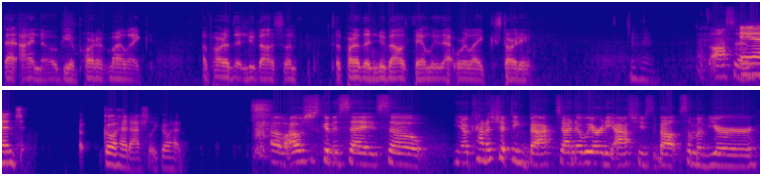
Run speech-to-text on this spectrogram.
that I know be a part of my like a part of the New Balance um, a part of the New Balance family that we're like starting. Mm-hmm. That's awesome. And go ahead, Ashley. Go ahead. Oh, I was just gonna say, so you know, kind of shifting back to, I know we already asked you about some of your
